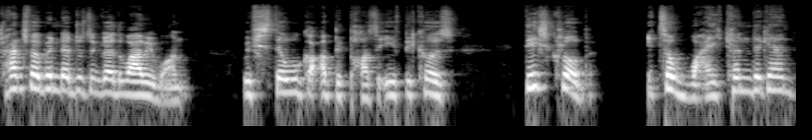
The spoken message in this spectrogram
transfer window doesn't go the way we want, we've still got to be positive because this club, it's awakened again.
